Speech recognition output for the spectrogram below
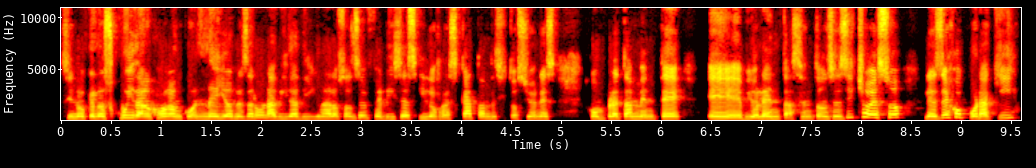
sino que los cuidan, juegan con ellos, les dan una vida digna, los hacen felices y los rescatan de situaciones completamente violentas. Entonces, dicho eso, les dejo por aquí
